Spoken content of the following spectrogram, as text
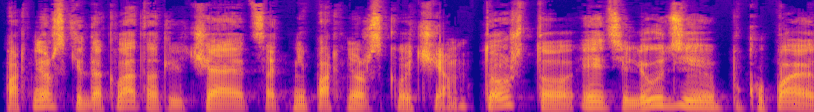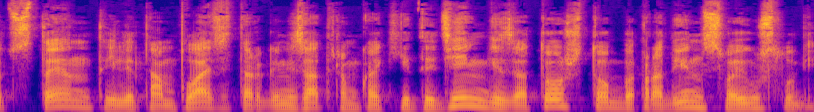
партнерский доклад отличается от непартнерского чем? То, что эти люди покупают стенд или там платят организаторам какие-то деньги за то, чтобы продвинуть свои услуги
